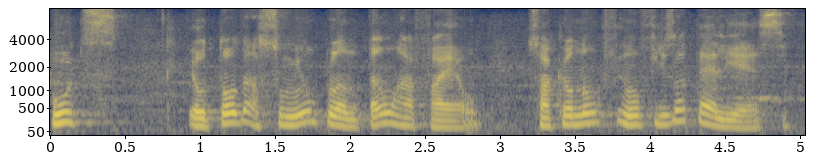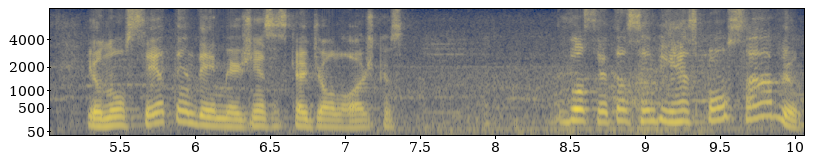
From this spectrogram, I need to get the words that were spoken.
putz, eu todo assumi um plantão, Rafael, só que eu não, não fiz o TLS. Eu não sei atender emergências cardiológicas. Você está sendo irresponsável.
